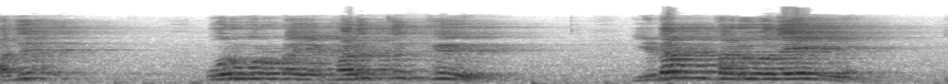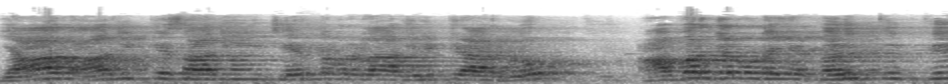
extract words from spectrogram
அது ஒருவருடைய கருத்துக்கு இடம் தருவதே இல்லை. யார் ஆதிக்க சாதியை சேர்ந்தவர்களாக இருக்கிறார்களோ அவர்களுடைய கருத்துக்கு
